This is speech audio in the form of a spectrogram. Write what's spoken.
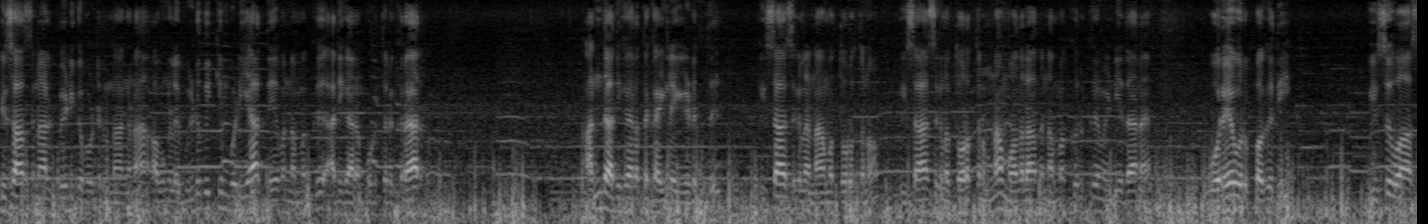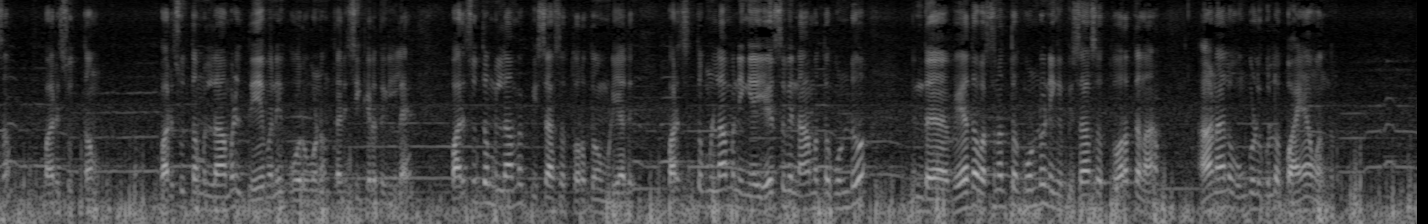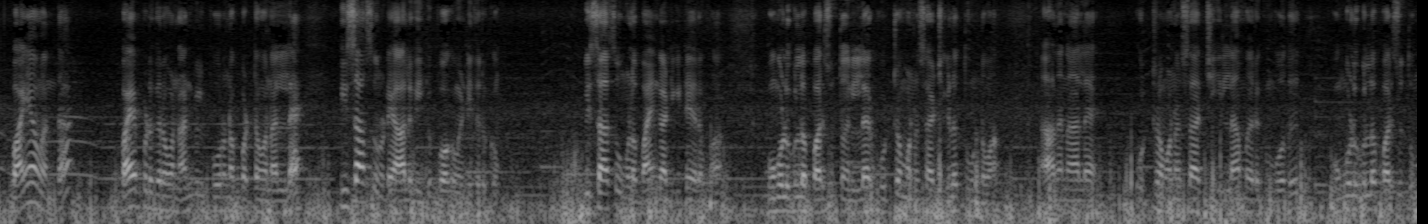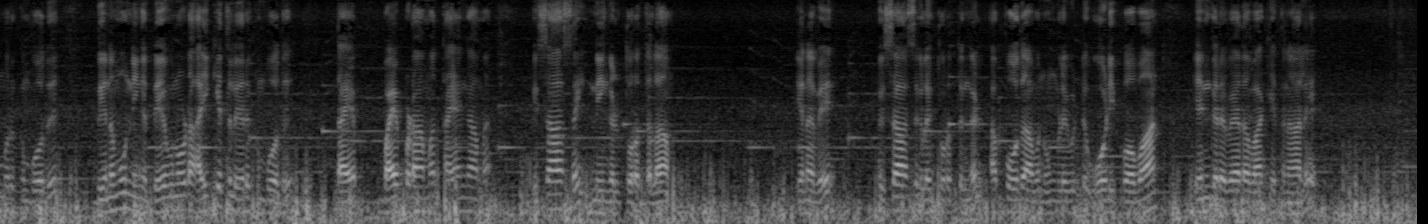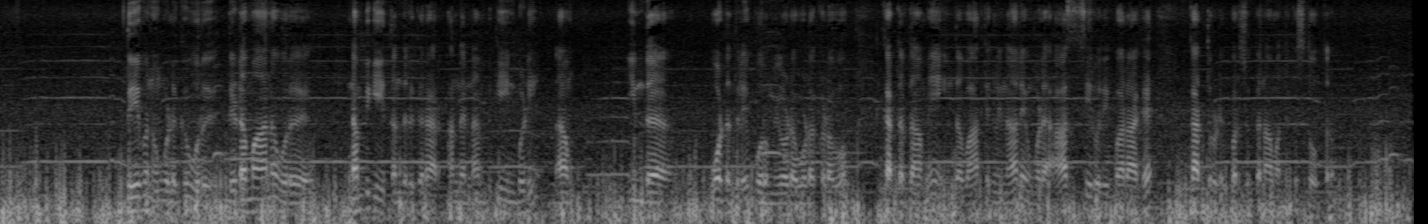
பிசாசினால் பீடிக்கப்பட்டிருந்தாங்கன்னா அவங்களை விடுவிக்கும்படியாக தேவன் நமக்கு அதிகாரம் கொடுத்துருக்கிறார். அந்த அதிகாரத்தை கையில் எடுத்து பிசாசுகளை நாம் துரத்தணும். பிசாசுகளை துரத்தணும்னா முதலாவது நமக்கு இருக்க வேண்டியதான ஒரே ஒரு பகுதி விசுவாசம் பரிசுத்தம். பரிசுத்தம் இல்லாமல் தேவனை ஒருவனும் தரிசிக்கிறது இல்லை பரிசுத்தம் இல்லாமல் பிசாசை துரத்தவும் முடியாது. பரிசுத்தம் இல்லாமல் நீங்கள் இயேசுவின் நாமத்தை கொண்டும் இந்த வேத வசனத்தை கொண்டும் நீங்கள் பிசாசை துரத்தலாம். ஆனாலும் உங்களுக்குள்ள பயம் வந்துடும் பயம் வந்தால் பயப்படுகிறவன் அன்பில் பூரணப்பட்டவன் அல்ல. பிசாசுனுடைய ஆளுகைக்கு போக வேண்டியது இருக்கும். பிசாசு உங்களை பயங்காட்டிக்கிட்டே இருப்பான். உங்களுக்குள்ள பரிசுத்தம் இல்லை குற்ற மனசாட்சிகளை தூண்டுவான். அதனால் குற்ற மனசாட்சி இல்லாமல் இருக்கும்போது உங்களுக்குள்ள பரிசுத்தம் இருக்கும்போது தினமும் நீங்கள் தேவனோட ஐக்கியத்தில் இருக்கும்போது தய பயப்படாமல் தயங்காமல் பிசாசை நீங்கள் துரத்தலாம். எனவே பிசாசுகளை துரத்துங்கள். அப்போது அவன் உங்களை விட்டு ஓடி போவான் என்கிற வேத வாக்கியத்தினாலே தேவன் உங்களுக்கு ஒரு திடமான ஒரு நம்பிக்கையை தந்திருக்கிறார். அந்த நம்பிக்கையின்படி நாம் இந்த ஓட்டத்திலே பொறுமையோட ஓடக்கடவும். கத்தர் தாமே இந்த வார்த்தைகளினாலே உங்களை ஆசீர்வதிப்பாராக. கர்த்தருடைய பரிசுத்த நாமத்துக்கு ஸ்தோத்திரம்.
